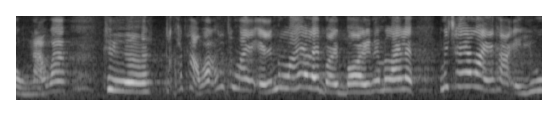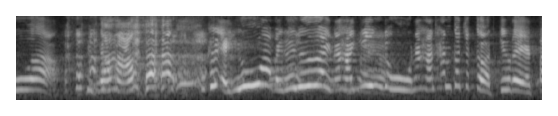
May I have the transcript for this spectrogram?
รงๆนะค่ะว่า คือเขาถามว่าเอ้ยทำไมเอ๋มันไลฟ์อะไรบ่อยๆเนี่ยมันไลฟ์อะไรไม่ใช่อะไรค่ะ เอ๋ยั่วนะคะ คือเอ๋ยั่วไปเรื่อยๆนะคะ ยิ่งดู นะคะท่านก็จะเกิดกิเลสไป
